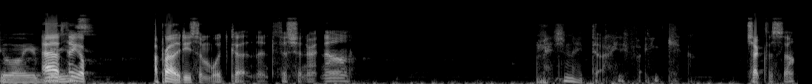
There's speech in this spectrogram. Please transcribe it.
Do all your I think I'll probably do some woodcutting and fishing right now. Imagine I die fighting cows. Check this out.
